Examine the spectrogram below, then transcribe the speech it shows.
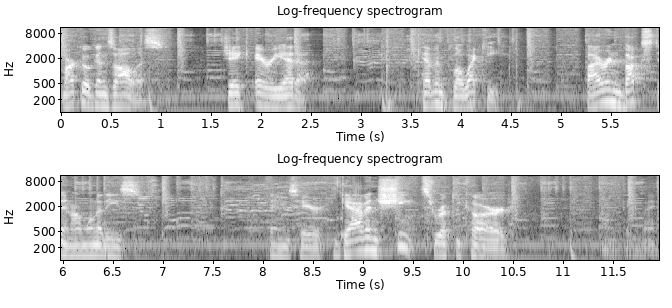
Marco Gonzalez, Jake Arrieta, Kevin Plawecki, Byron Buxton on one of these things here. Gavin Sheets, rookie card. I don't think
